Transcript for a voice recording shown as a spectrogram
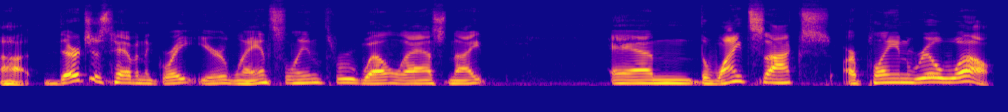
Uh, they're just having a great year. Lance Lynn threw well last night, and the White Sox are playing real well.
